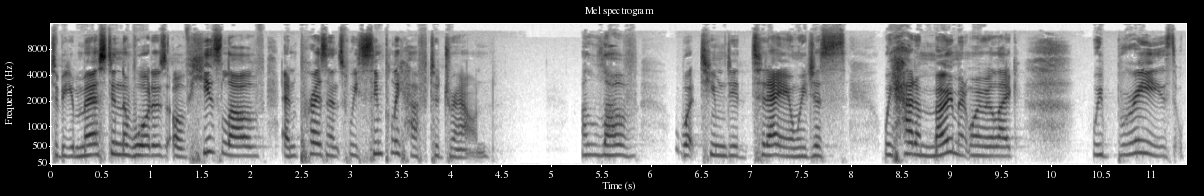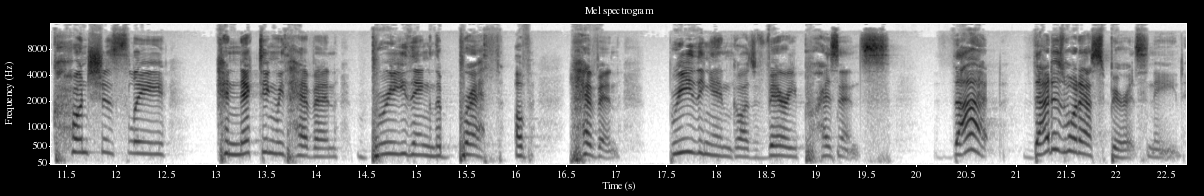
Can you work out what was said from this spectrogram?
To be immersed in the waters of his love and presence, we simply have to drown. I love what Tim did today, and we just, we had a moment where we were like, we breathed consciously connecting with heaven, breathing the breath of heaven, breathing in God's very presence. That, that is what our spirits need.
